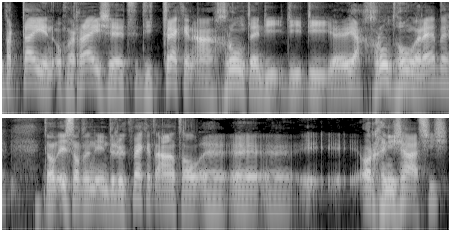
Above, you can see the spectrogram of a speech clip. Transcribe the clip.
partijen op een rij zet die trekken aan grond en die, die, die uh, ja, grondhonger hebben, dan is dat een indrukwekkend aantal organisaties.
